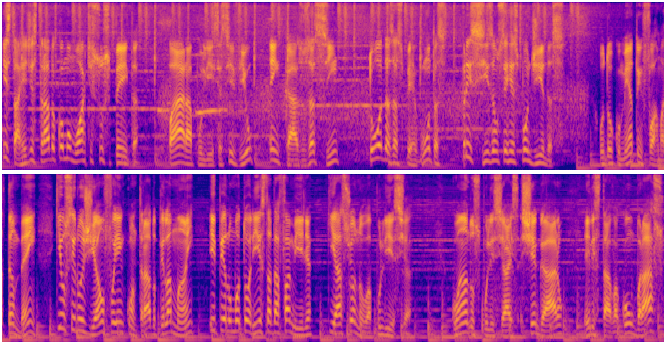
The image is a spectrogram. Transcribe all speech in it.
está registrado como morte suspeita. Para a Polícia Civil, em casos assim, todas as perguntas precisam ser respondidas. O documento informa também que o cirurgião foi encontrado pela mãe e pelo motorista da família que acionou a polícia. Quando os policiais chegaram, ele estava com o braço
